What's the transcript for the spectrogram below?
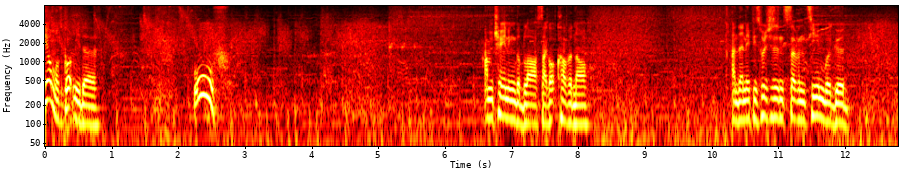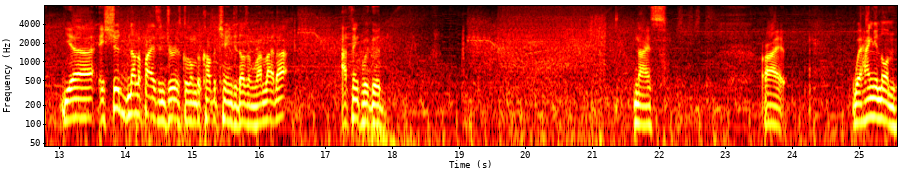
He almost got me there. Oof. I'm chaining the blast. I got cover now. And then if he switches in 17, we're good. Yeah, it should nullify his endurance because on the cover change, it doesn't run like that. I think we're good. Nice. Alright. We're hanging on.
